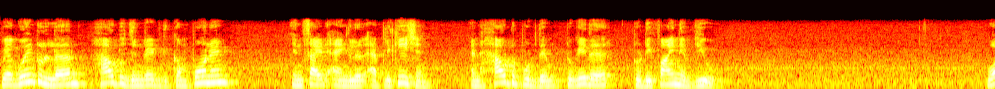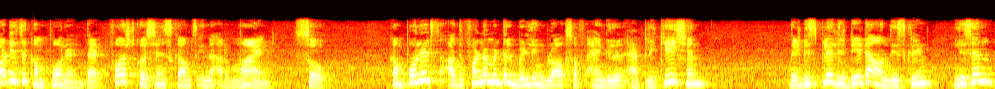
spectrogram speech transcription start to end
we are going to learn how to generate the component inside Angular application and how to put them together to define a view. What is a component? That first question comes in our mind. So, components are the fundamental building blocks of Angular application. They display the data on the screen, listen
